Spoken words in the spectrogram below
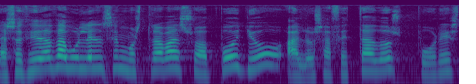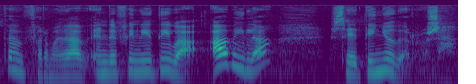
La sociedad abulense mostraba su apoyo a los afectados por esta enfermedad. En definitiva, Ávila se tiñó de rosa.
